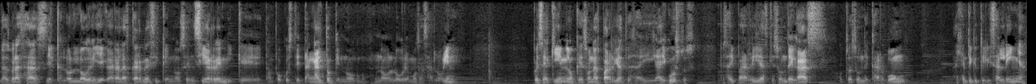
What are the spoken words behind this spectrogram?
las brasas y el calor logre llegar a las carnes y que no se encierren y que tampoco esté tan alto que no, no logremos hacerlo bien pues aquí en lo que son las parrillas, pues hay, hay gustos. Pues hay parrillas que son de gas, otras son de carbón, hay gente que utiliza leña,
